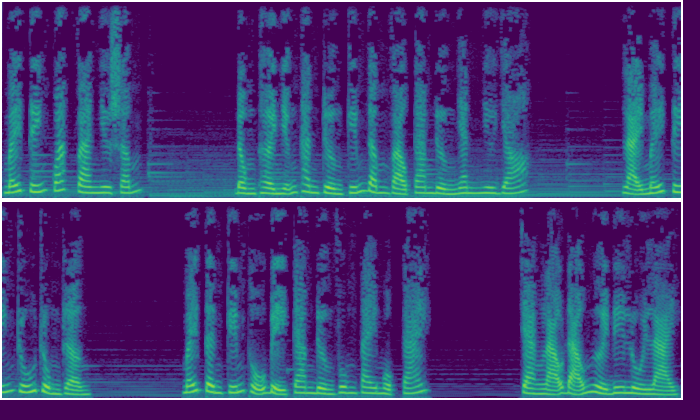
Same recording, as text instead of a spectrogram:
Mấy tiếng quát vang như sấm. Đồng thời những thanh trường kiếm đâm vào cam đường nhanh như gió. Lại mấy tiếng rú rùng rợn. Mấy tên kiếm thủ bị cam đường vung tay một cái. Chàng lão đảo người đi lùi lại.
